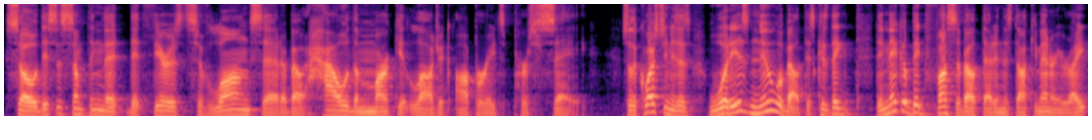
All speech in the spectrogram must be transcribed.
So this is something that that theorists have long said about how the market logic operates per se. So the question is, is what is new about this? Because they they make a big fuss about that in this documentary, right?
